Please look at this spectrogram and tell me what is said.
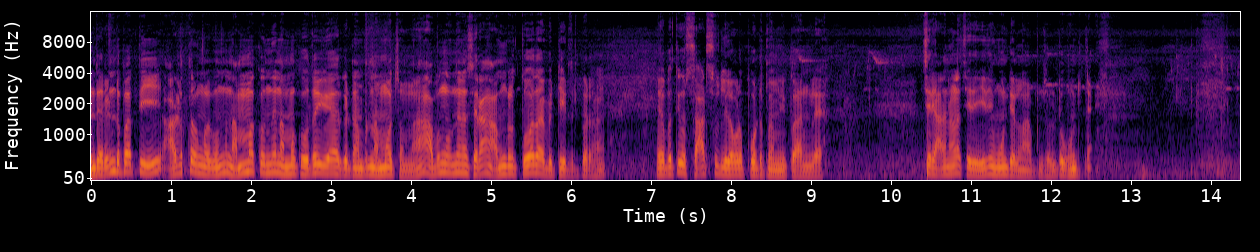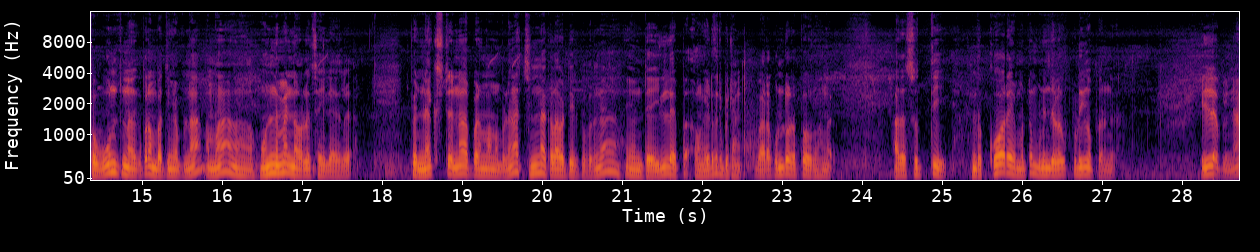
இந்த ரெண்டு பாத்தி அடுத்தவங்களுக்கு வந்து நமக்கு வந்து நமக்கு உதவியாக இருக்கட்டும் அப்படின்னு நம்ம வச்சோம்னா அவங்க வந்து என்ன செய்கிறாங்க அவங்களுக்கு தோதா வெட்டி எடுத்துகிட்டு போயிடுறாங்க. இதை பற்றி ஒரு ஷார்ட்ஸ் வீடியோவில் கூட போட்டுப்பேன் பாருங்களேன். சரி அதனால் சரி இதையும் ஊண்டிடலாம் அப்படின்னு சொல்லிட்டு ஊண்டிட்டேன். இப்போ ஊண்டினதுக்கப்புறம் பார்த்திங்க அப்படின்னா நம்ம ஒன்றுமே இன்ன வரலும் செய்யலை அதில் இப்போ நெக்ஸ்ட் என்ன பண்ணணும் அப்படின்னா சின்ன களைவெட்டி இருக்குது பாருங்க. என்கிட்ட இல்லை இப்போ. அவங்க எடுத்துகிட்டு போயிட்டாங்க. வர கொண்டு வரப்போ வருவாங்க. அதை சுற்றி இந்த கோரையை மட்டும் முடிஞ்ச அளவுக்கு பிடிங்க பாருங்கள் இல்லை அப்படின்னா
